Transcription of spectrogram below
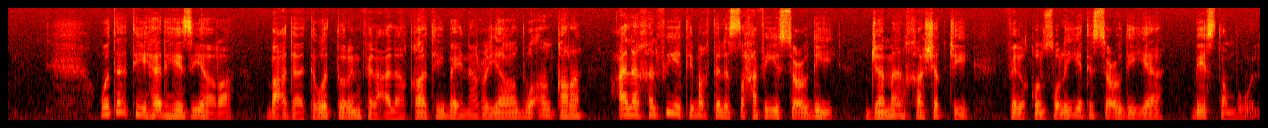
وتأتي هذه الزيارة بعد توتر في العلاقات بين الرياض وأنقرة على خلفية مقتل الصحفي السعودي جمال خاشقجي في القنصلية السعودية بإسطنبول.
